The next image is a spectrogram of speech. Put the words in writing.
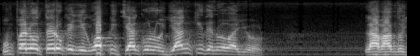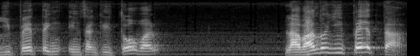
un pelotero que llegó a pichar con los Yankees de Nueva York, lavando jipete en San Cristóbal, lavando jipeta.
